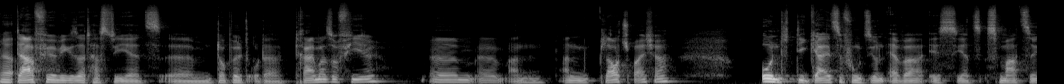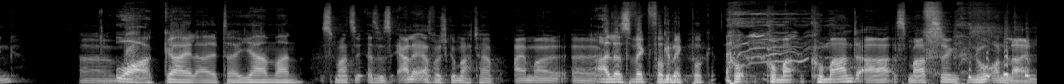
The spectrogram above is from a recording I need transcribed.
Ja. Dafür, wie gesagt, hast du jetzt ähm, doppelt oder dreimal so viel ähm, ähm, an, an Cloud-Speicher. Und die geilste Funktion ever ist jetzt Smart Sync. Ähm, Boah, geil, Alter. Ja, Mann. Smart also das allererste, was ich gemacht habe, einmal äh, Alles weg vom Genau. MacBook. Co Comma Command A, Smart Sync, nur online.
